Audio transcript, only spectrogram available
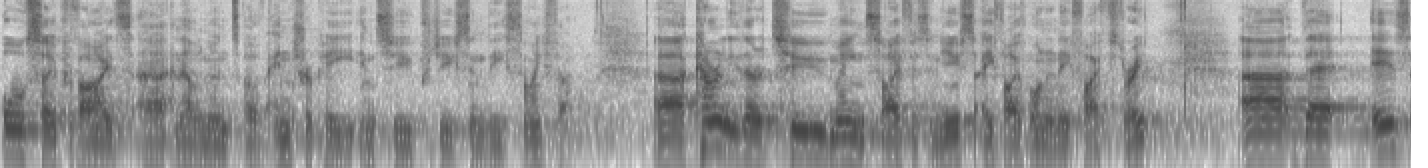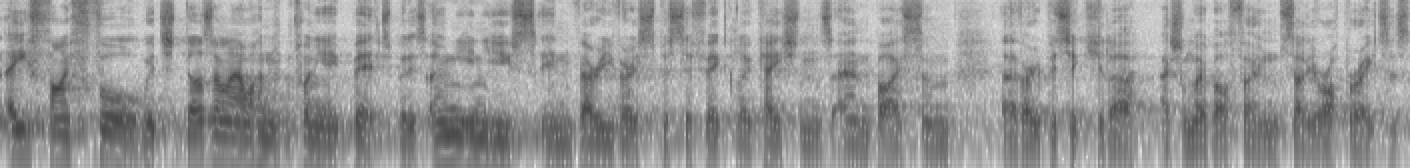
also provides uh, an element of entropy into producing the cipher. Uh, currently, there are two main ciphers in use, A51 and A53. Uh, there is A54, which does allow 128 bits, but it's only in use in very, very specific locations and by some uh, very particular actual mobile phone cellular operators.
